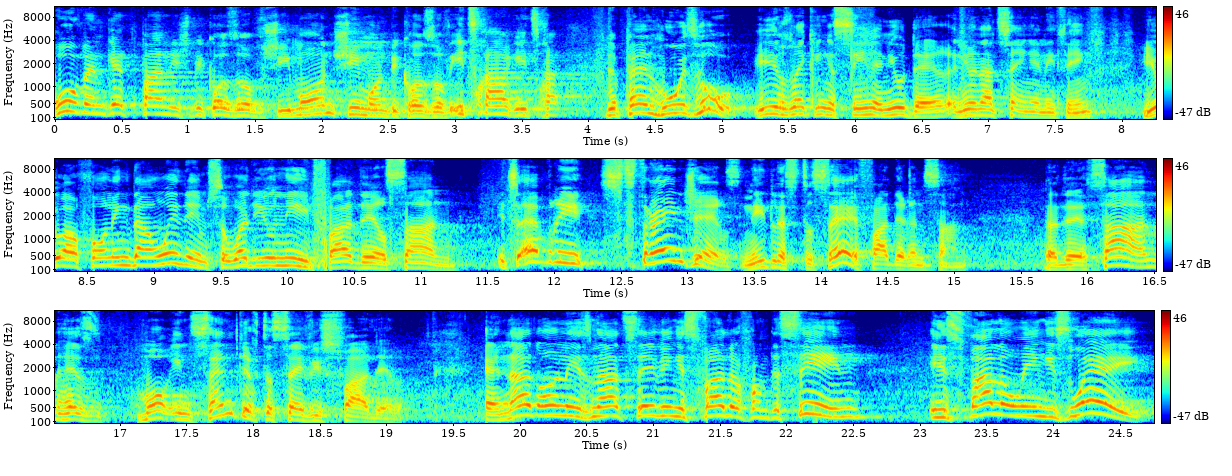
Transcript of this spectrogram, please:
Reuven get punished because of Shimon, Shimon because of Yitzchak, Yitzchak. Depend who is who. He is making a sin and you're there and you're not saying anything. You are falling down with him. So what do you need? Father, son. It's every strangers. Needless to say, father and son. That the son has more incentive to save his father. And not only is not saving his father from the sin, is following his way.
